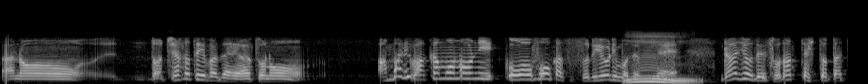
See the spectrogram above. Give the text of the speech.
あのどちらかといえば、ね、そのあまり若者にこうフォーカスするよりもですね、ラジオで育った人たち、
